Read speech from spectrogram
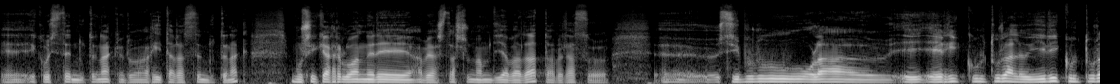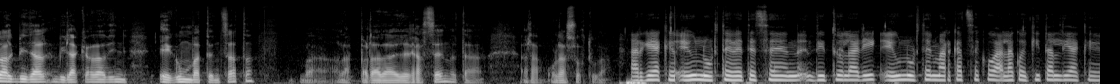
e, ekoizten dutenak, edo argitarazten dutenak. Musikarreloan ere abeaztasun handia bada, eta beraz, e, ziburu hola e, erri kultural, hiri kultural bilakadadin egun batentzat, ba, ala, parada edera zen, eta ara, hola sortu da. Argiak eun urte betetzen dituelarik, eun urten markatzeko alako ekitaldiak e,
